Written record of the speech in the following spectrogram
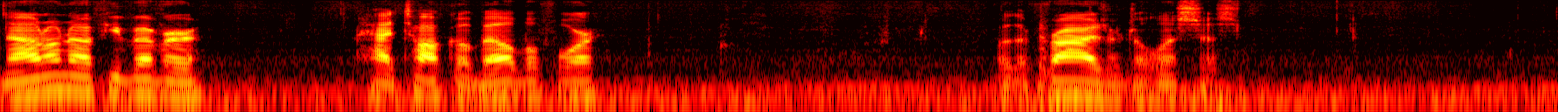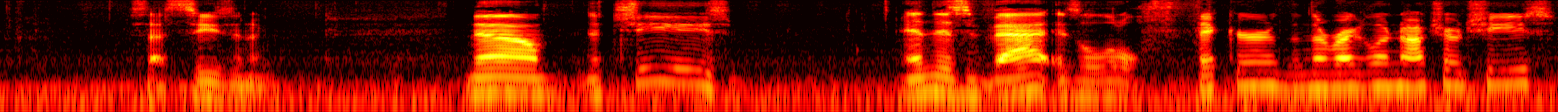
Now, I don't know if you've ever had Taco Bell before, but the fries are delicious. It's that seasoning. Now, the cheese in this vat is a little thicker than the regular nacho cheese.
